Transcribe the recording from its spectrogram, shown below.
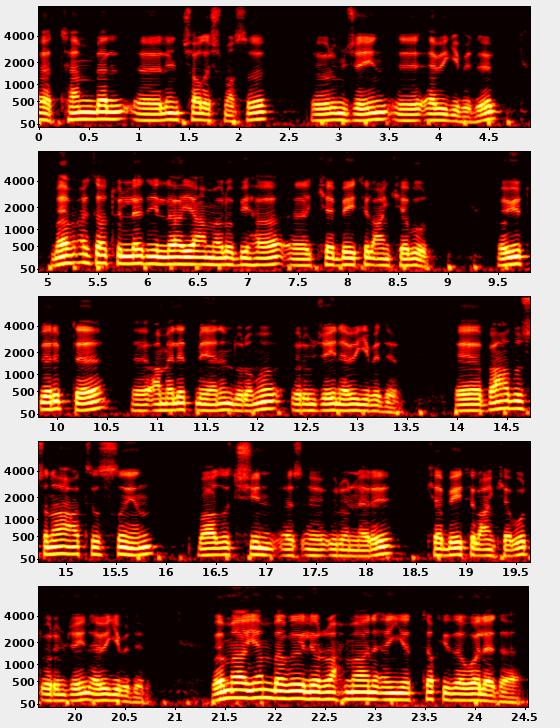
Evet, tembelin çalışması örümceğin e, evi gibidir. Mev'izatul lezî la ya'melu biha e, ke beytil ankebut. Öğüt verip de e, amel etmeyenin durumu örümceğin evi gibidir. E, Bazı sınaatı sın, bazı Çin e, ürünleri ke beytil ankebut örümceğin evi gibidir. Ve ma yenbeği lirrahmani en yettehize veleda.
